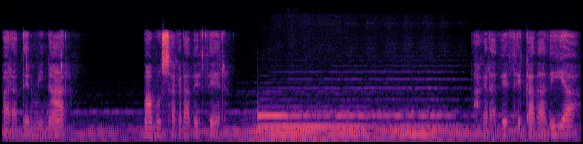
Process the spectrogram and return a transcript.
Para terminar, vamos a agradecer. Agradece cada día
